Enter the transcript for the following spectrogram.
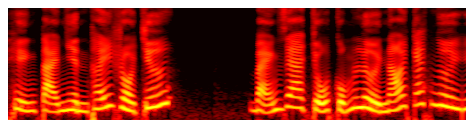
Hiện tại nhìn thấy rồi chứ? Bản gia chủ cũng lười nói các ngươi.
